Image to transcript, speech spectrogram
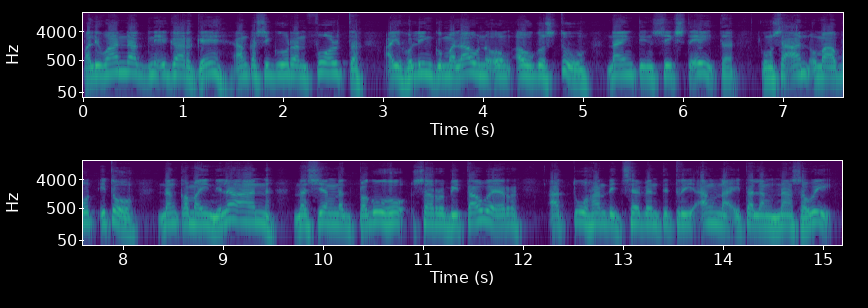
Paliwanag ni Igarge, ang kasiguran fault ay huling gumalaw noong Augusto 1968 kung saan umabot ito ng kamay nilaan na siyang nagpaguho sa Ruby Tower at 273 ang naitalang nasawi.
